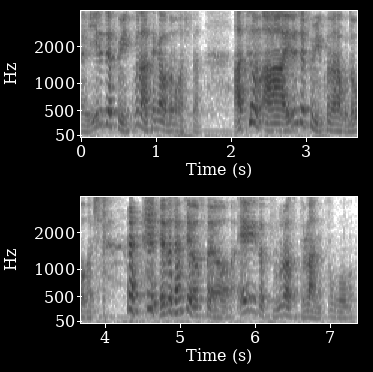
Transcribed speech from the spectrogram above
예, 이런 제품이 있구나 생각하고 넘어갑시다. 아툼 아 이런 제품이 있구나 하고 넘어갑시다. 얘도 장점이 없어요. LED도 블루라서 별로 안 이쁘고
